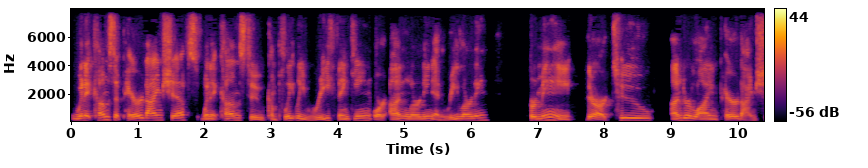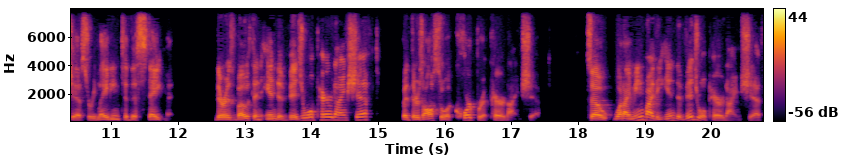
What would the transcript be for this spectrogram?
when it comes to paradigm shifts, when it comes to completely rethinking or unlearning and relearning, for me, there are two underlying paradigm shifts relating to this statement. There is both an individual paradigm shift, but there's also a corporate paradigm shift. So, what I mean by the individual paradigm shift,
